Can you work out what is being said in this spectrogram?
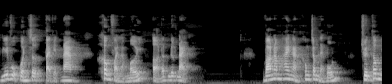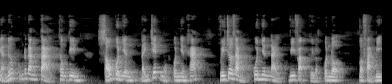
nghĩa vụ quân sự tại Việt Nam không phải là mới ở đất nước này. Vào năm 2004, truyền thông nhà nước cũng đã đăng tải thông tin 6 quân nhân đánh chết một quân nhân khác vì cho rằng quân nhân này vi phạm kỷ luật quân đội và phải bị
